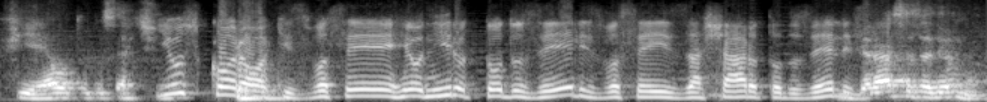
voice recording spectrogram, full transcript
fiel, tudo certinho. E os Koroks, você reuniram todos eles? Vocês acharam todos eles? Graças a Deus, não.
